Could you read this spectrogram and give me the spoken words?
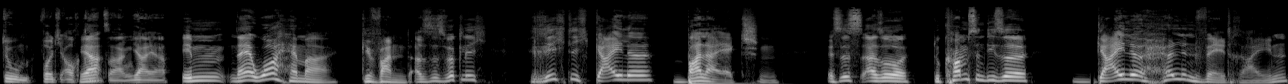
Doom, wollte ich auch ja, gerade sagen. Ja, ja. Im, naja, Warhammer Gewand. Also es ist wirklich richtig geile Baller-Action. Es ist also, du kommst in diese geile Höllenwelt rein,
